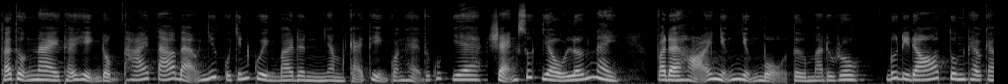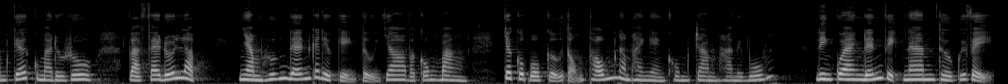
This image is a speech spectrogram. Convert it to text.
Thỏa thuận này thể hiện động thái táo bạo nhất của chính quyền Biden nhằm cải thiện quan hệ với quốc gia sản xuất dầu lớn này và đòi hỏi những nhượng bộ từ Maduro. Bước đi đó tuân theo cam kết của Maduro và phe đối lập nhằm hướng đến các điều kiện tự do và công bằng cho cuộc bầu cử tổng thống năm 2024. Liên quan đến Việt Nam, thưa quý vị,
